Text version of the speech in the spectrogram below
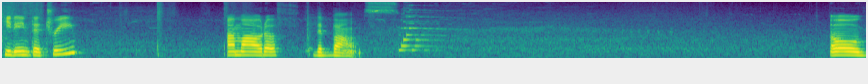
Hitting the tree. I'm out of the bounce. Oh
